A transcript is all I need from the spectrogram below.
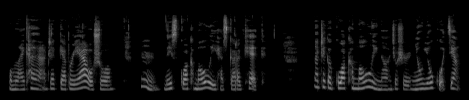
我们来看啊，这 Gabrielle 说：“嗯，this guacamole has got a kick。” 那这个 guacamole 呢，就是牛油果酱。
